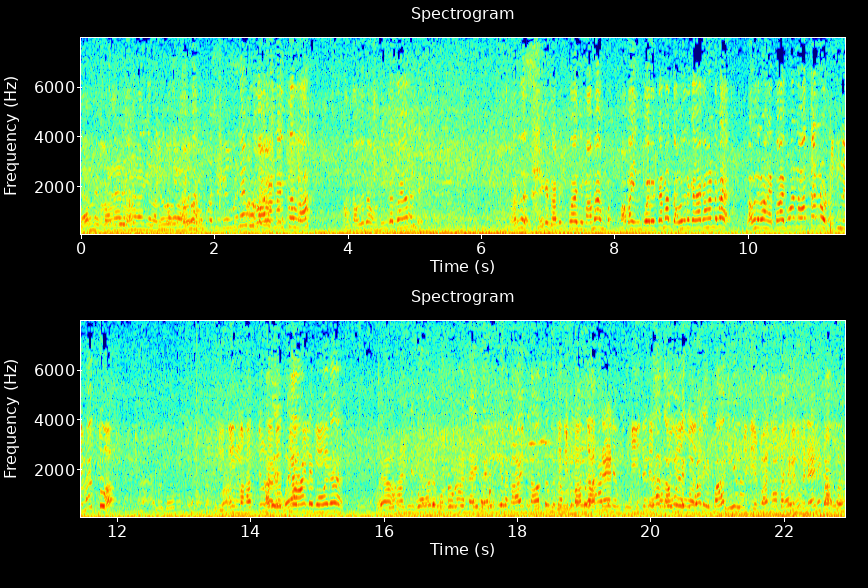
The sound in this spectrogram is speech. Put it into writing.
දැන් මේ පණාල කරනවා කියලා. පස්සේ ගෙව්වේ නෑ ෆොටෝ ගන්න ඉස්සල්ලා මම තවද හොඳින් කතා කරන්නේ. හරිද? මේක ට්‍රැෆික් පාජේ මම මම ඉන්ක්වයරි කරනවා තවද කෑ ගහන්න බෑ. තවද මම එපා කිව්වා නවත්තන්න ඕනේ. ඉතින් නැමැත්තුවා. ඉතින් මහත්තුව හරි ඔයා අහන්නේ නැමැත්තුවා. කොහොමද? ඔයා අහන්නේ කොහොමද ෆොටෝ ගන්නයි බැරි කියලා කායින් නවත්තන්න ඉතින් මම දන්නේ නෑනේ කී දෙනෙක් ෆොටෝ. ගැව්වද? එපා කියලා. ඉතින් එපා කිව්වන් පස්සේ ගෙව්වේ නෑනේ කක්වා.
